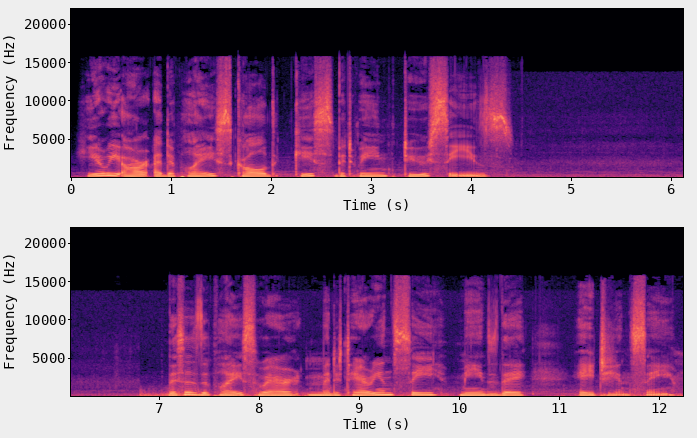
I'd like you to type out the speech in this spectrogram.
Here we are at a place called Kiss Between Two Seas. This is the place where Mediterranean Sea meets the Aegean Sea.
